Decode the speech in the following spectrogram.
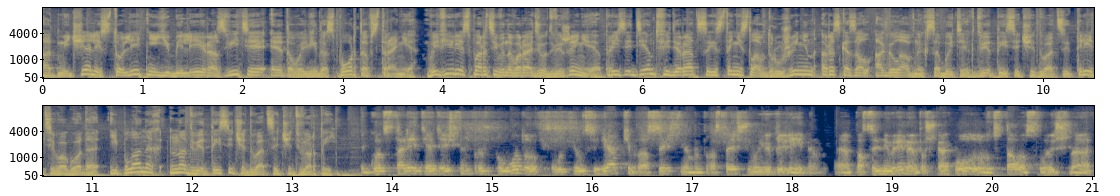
Отмечали столетний юбилей развития этого вида спорта в стране. В эфире спортивного радиодвижения президент Федерации Станислав Дружинин рассказал о главных событиях 2023 года и планах на 2024. Год столетия отечественных прыжков в воду получился ярким, насыщенным и по-настоящему юбилейным. Э, в последнее время прыжка в воду стало слышно,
